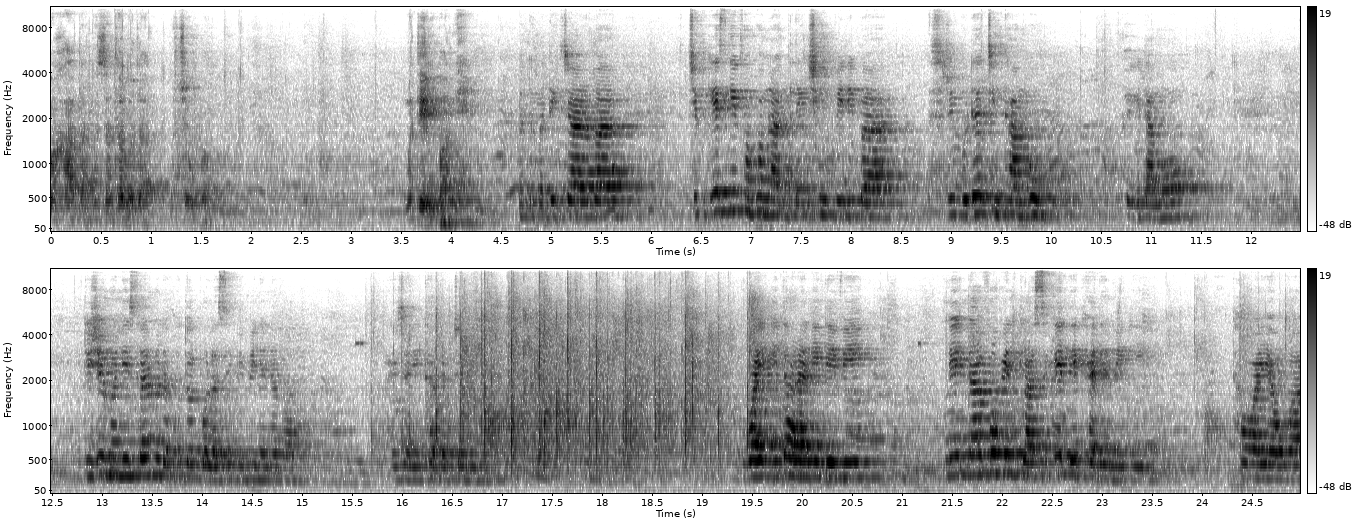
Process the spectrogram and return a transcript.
ꯃꯈꯥ ꯇꯥꯅ ꯆꯠꯊꯕꯗ ꯑꯆꯧꯕ ꯃꯇꯦꯡ ꯄꯥꯡꯉꯤ ꯃꯇꯤꯛ ꯆꯥꯔꯕ ꯆꯤꯐ ꯒꯦꯁꯀꯤ ꯐꯝꯐꯝ ꯂꯥꯡꯗ ꯂꯦꯡꯁꯤꯟꯕꯤꯔꯤꯕ ꯁ꯭ꯔꯤ ꯕꯨꯙ ꯆꯤꯡꯊꯥꯝꯕꯨ ꯑꯩꯈꯣꯏꯒꯤ ꯇꯥꯃꯣ ꯗꯤꯖꯦ ꯃꯅꯤ ꯁꯔꯃꯗ ꯈꯨꯗꯣꯜꯄꯣꯠ ꯑꯁꯤ ꯄꯤꯕꯤꯅꯅꯕ ꯍꯥꯏꯖꯔꯤ ꯊꯥꯒꯠꯆꯔꯤ ꯋꯥꯏ ꯒꯤꯇꯥꯔꯥꯅꯤ ꯗꯦꯕꯤ ꯂꯦꯟꯗꯥ ꯐꯣꯔꯦꯟ ꯀ꯭ꯂꯥꯁꯤꯀꯦꯜ ꯑꯦꯀꯥꯗꯦꯃꯤꯒꯤ ꯊꯋꯥꯏ ꯌꯥꯎꯕ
